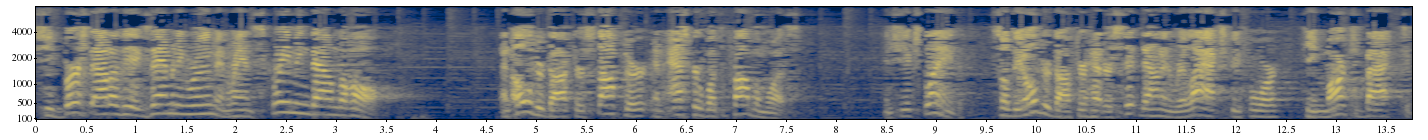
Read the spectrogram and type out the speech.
she burst out of the examining room and ran screaming down the hall. An older doctor stopped her and asked her what the problem was. And she explained. So the older doctor had her sit down and relax before he marched back to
